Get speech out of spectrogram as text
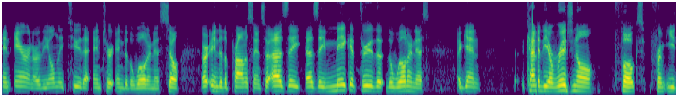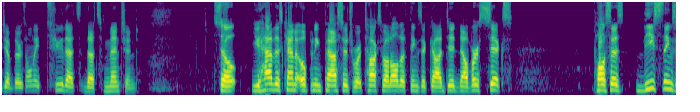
and Aaron are the only two that enter into the wilderness. So or into the promised land. So as they as they make it through the, the wilderness, again, kind of the original folks from Egypt, there's only two that's that's mentioned. So you have this kind of opening passage where it talks about all the things that God did. Now, verse 6, Paul says, These things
